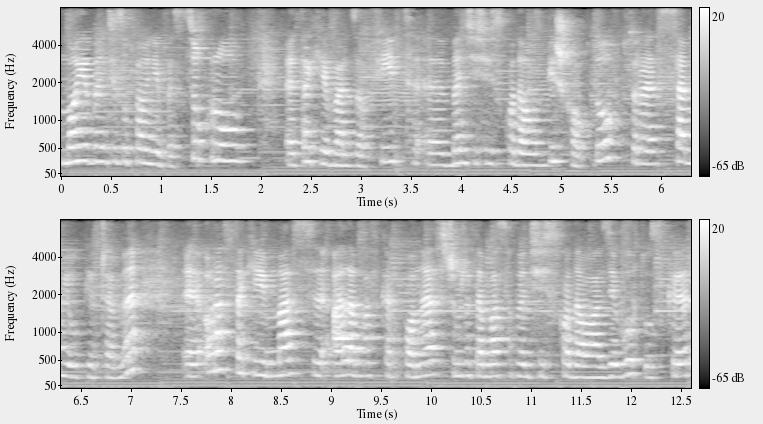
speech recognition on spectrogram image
Moje będzie zupełnie bez cukru, e, takie bardzo fit. Będzie się składało z biszkoptów, które sami upieczemy. E, oraz takiej masy a la mascarpone, z czym, że ta masa będzie się składała z jogurtu skyr,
